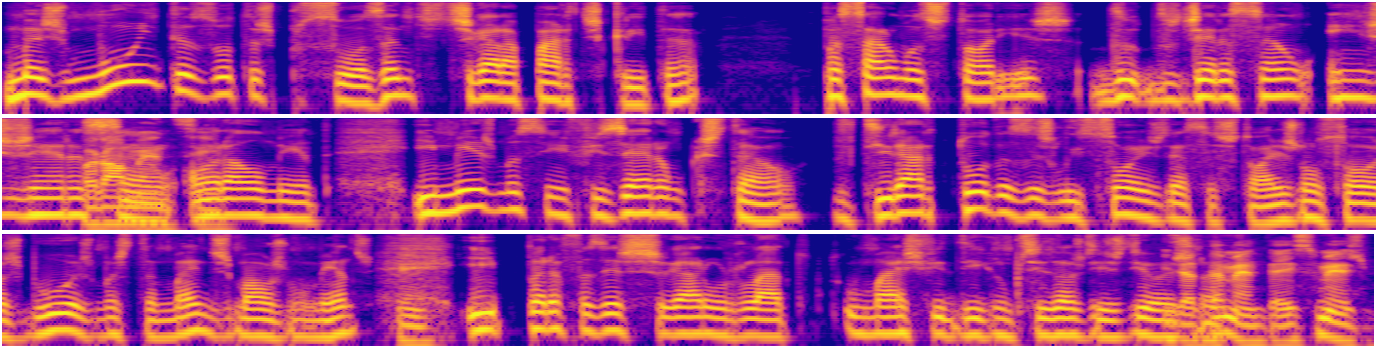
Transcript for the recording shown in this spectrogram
mas muitas outras pessoas, antes de chegar à parte escrita, passaram as histórias de, de geração em geração, Oralmente, oralmente. E mesmo assim fizeram questão de tirar todas as lições dessas histórias, não só as boas, mas também dos maus momentos, Sim. e para fazer chegar o relato o mais fidedigno possível aos dias de hoje. é? Exatamente, é isso mesmo.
